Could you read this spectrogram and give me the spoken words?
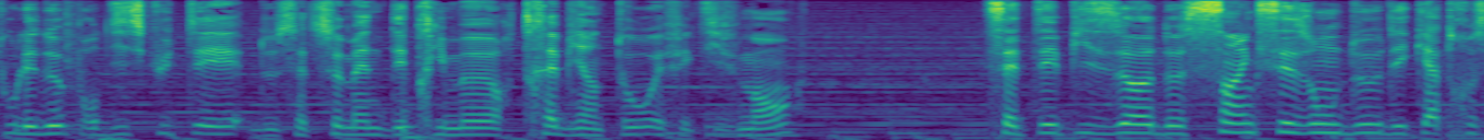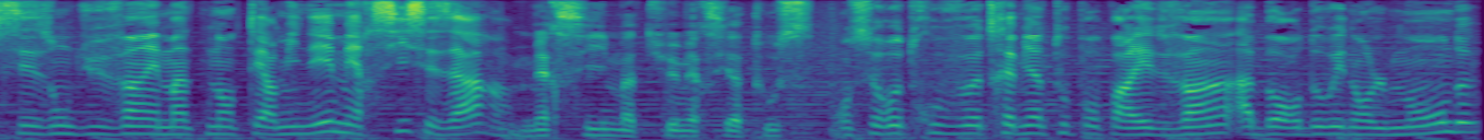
tous les deux pour discuter de cette semaine des primeurs très bientôt, effectivement. Cet épisode 5 saison 2 des 4 saisons du vin est maintenant terminé. Merci César. Merci Mathieu, merci à tous. On se retrouve très bientôt pour parler de vin à Bordeaux et dans le monde.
